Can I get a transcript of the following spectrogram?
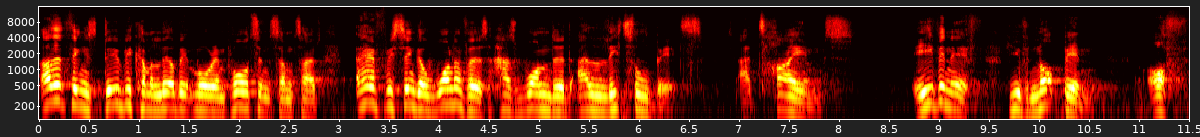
Other things do become a little bit more important sometimes. Every single one of us has wandered a little bit at times, even if you've not been off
